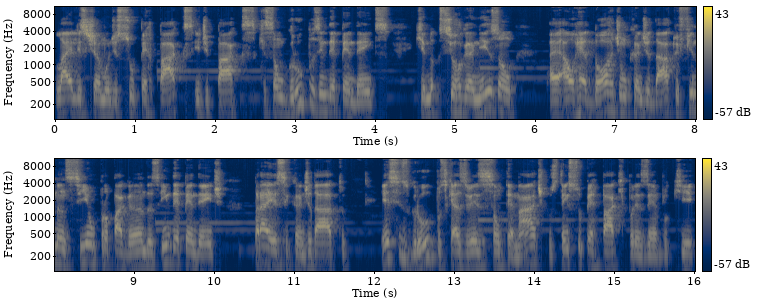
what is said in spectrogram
lá eles chamam de super PACs e de PACs, que são grupos independentes que se organizam é, ao redor de um candidato e financiam propagandas independentes para esse candidato. Esses grupos, que às vezes são temáticos, tem Super PAC, por exemplo, que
